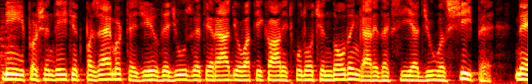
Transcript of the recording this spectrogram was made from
Një përshëndetje të përzemërt të gjithë dëgjuesve të Radio Vatikanit kudo që ndodhen nga redaksia e Gjuhës Shqipe. Në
